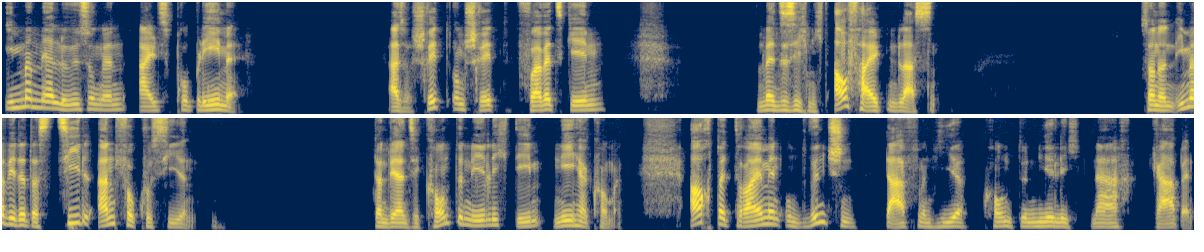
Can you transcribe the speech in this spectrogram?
immer mehr Lösungen als Probleme. Also Schritt um Schritt vorwärts gehen. Und wenn sie sich nicht aufhalten lassen, sondern immer wieder das Ziel anfokussieren, dann werden sie kontinuierlich dem näher kommen. Auch bei Träumen und Wünschen darf man hier kontinuierlich nachgraben.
